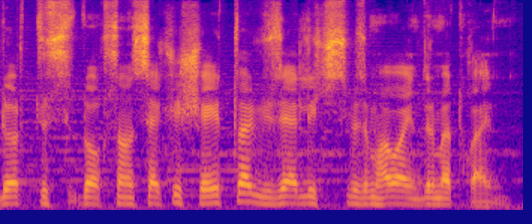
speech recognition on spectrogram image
498 şehit var, 150 kişi bizim hava indirme tukayının.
